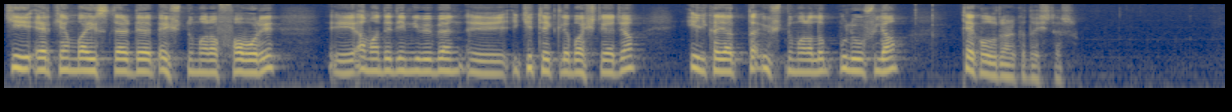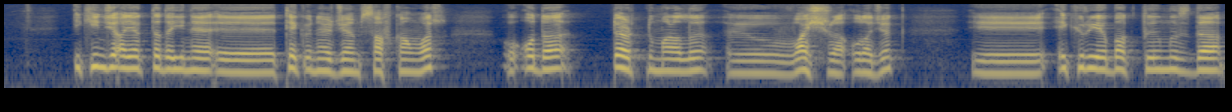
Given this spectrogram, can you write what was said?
ki erken bahislerde 5 numara favori. ama dediğim gibi ben 2 tekle başlayacağım. İlk ayakta 3 numaralı Blue Flam tek olur arkadaşlar. İkinci ayakta da yine e, tek önereceğim safkan var. O, o da 4 numaralı e, Vaşra olacak. E, Ekürü'ye baktığımızda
